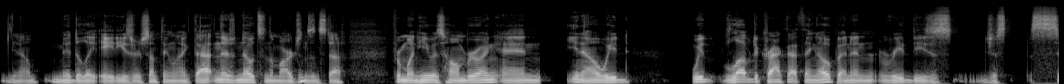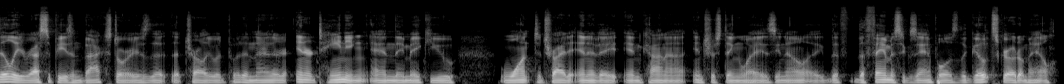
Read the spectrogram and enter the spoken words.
you know mid to late '80s or something like that. And there's notes in the margins and stuff from when he was homebrewing. And you know, we'd we'd love to crack that thing open and read these just silly recipes and backstories that, that Charlie would put in there. They're entertaining and they make you want to try to innovate in kind of interesting ways. You know, like the, the famous example is the goat scrotum ale,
